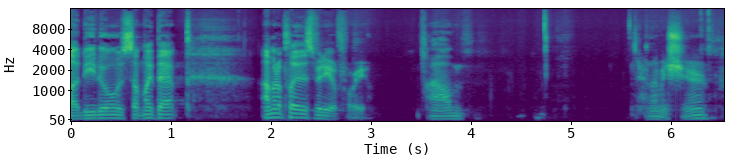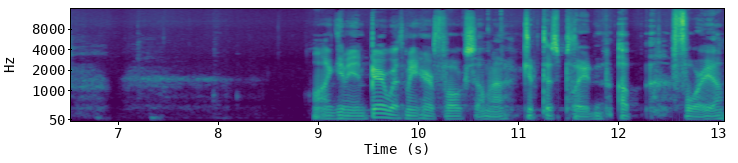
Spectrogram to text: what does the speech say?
Ladido, or something like that. I'm gonna play this video for you. Um, let me share. Well, give me bear with me here, folks. I'm gonna get this played up for you.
